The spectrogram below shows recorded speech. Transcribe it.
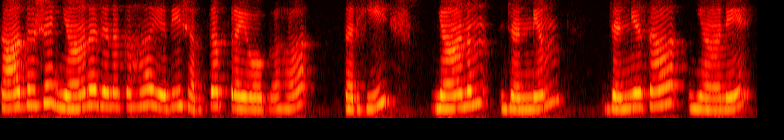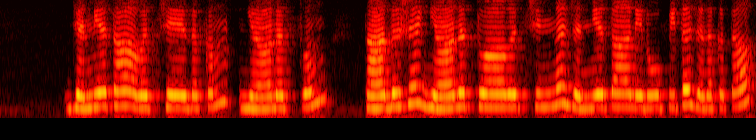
तादृशज्ञानजनकः यदि शब्दप्रयोगः, तर्हि ज्ञानं जन्यं, जन्यता ज्ञाने जन्यता अवच्छेदकं ज्ञानत्वं, तादृशज्ञानत्वावच्छिन्नजन्यतानिरूपितजनकता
